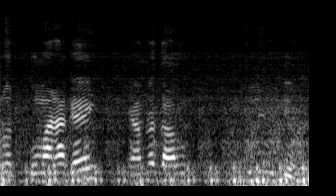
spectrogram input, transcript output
এ কমার কুমার আগে আমরা জাল তুলে নিতে হবে।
